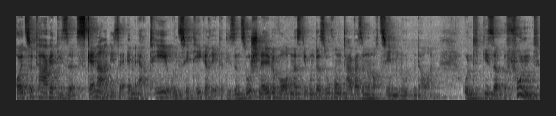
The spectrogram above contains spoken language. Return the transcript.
heutzutage diese Scanner, diese MRT- und CT-Geräte, die sind so schnell geworden, dass die Untersuchungen teilweise nur noch zehn Minuten dauern. Und dieser Befund,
